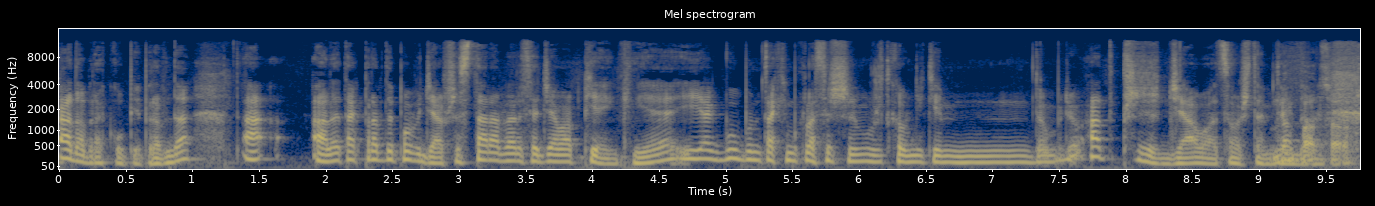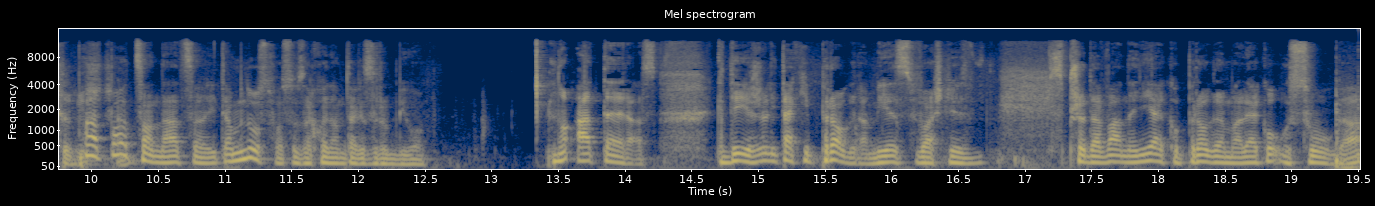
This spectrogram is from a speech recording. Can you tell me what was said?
a dobra, kupię, prawda? A, ale tak prawdę powiedziawszy, stara wersja działa pięknie i jak byłbym takim klasycznym użytkownikiem, to bym powiedział, a przecież działa coś tam. No tak po co, oczywiście. A po co, na co? I tam mnóstwo osób zakładam tak zrobiło. No a teraz, gdy jeżeli taki program jest właśnie sprzedawany nie jako program, ale jako usługa,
